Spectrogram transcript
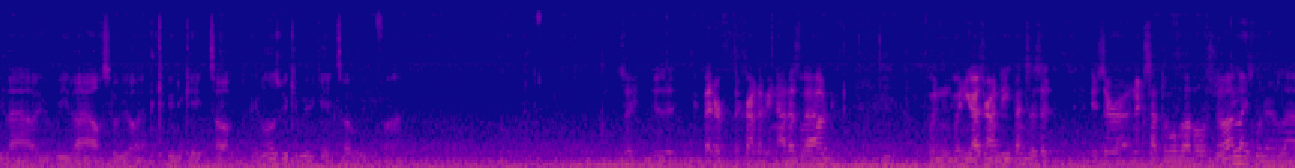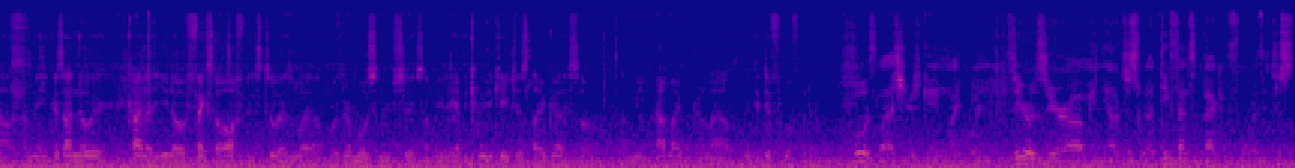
be loud. It could be loud. So we all have to communicate and talk. As long as we communicate and talk, we'll be fine. So is it better for the crowd to be not as loud? Hmm. When, when you guys are on defense, is it, is there an acceptable level? No, I like when they're loud. I mean, because I know it kind of you know affects the offense too as well. With their motion and shifts, I mean, they have to communicate just like us. So I mean, I like when they're loud. Make it difficult for them. What was last year's game like when zero zero? I mean, you know, just a defensive back and forth. It just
